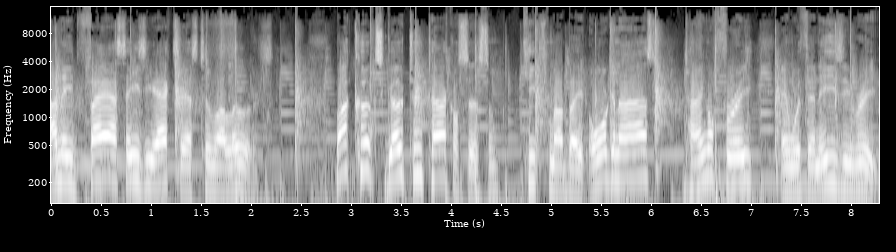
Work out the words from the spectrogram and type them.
I need fast, easy access to my lures. My Cook's go-to tackle system keeps my bait organized, tangle-free, and within easy reach.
